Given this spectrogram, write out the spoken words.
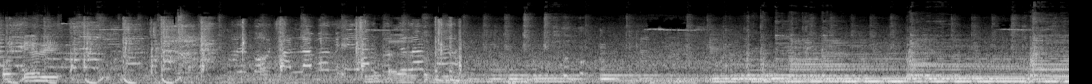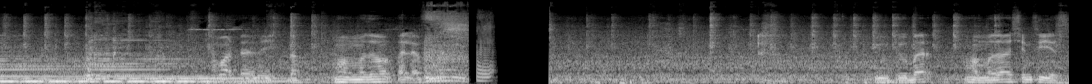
പൊട്ടിയത് പാട്ടാണ് ഇതാ. മുഹമ്മദ് അല്ല YouTuber Muhammad Hashim C S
